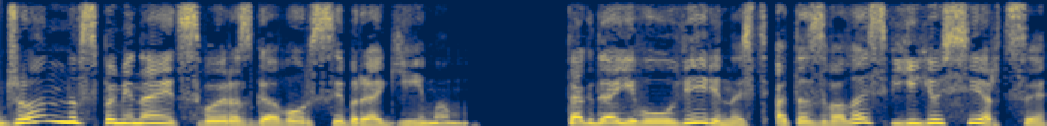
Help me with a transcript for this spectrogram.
Джоанна вспоминает свой разговор с Ибрагимом. Тогда его уверенность отозвалась в ее сердце,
